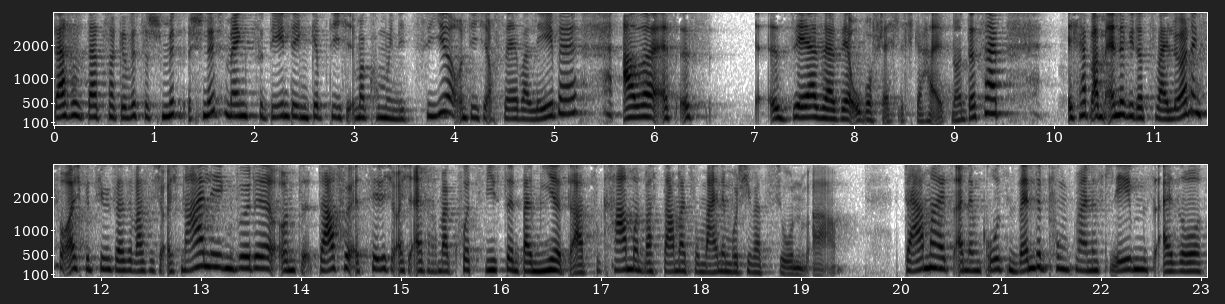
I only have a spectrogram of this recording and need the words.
dass es da zwar gewisse Schnittmengen zu den Dingen gibt, die ich immer kommuniziere und die ich auch selber lebe, aber es ist sehr, sehr, sehr oberflächlich gehalten. Und deshalb ich habe am Ende wieder zwei Learnings für euch, beziehungsweise was ich euch nahelegen würde. Und dafür erzähle ich euch einfach mal kurz, wie es denn bei mir dazu kam und was damals so meine Motivation war. Damals an dem großen Wendepunkt meines Lebens, also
